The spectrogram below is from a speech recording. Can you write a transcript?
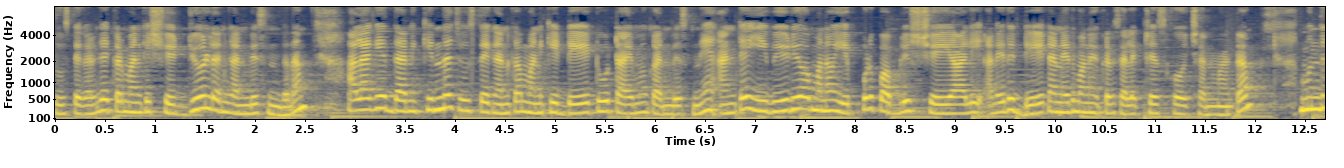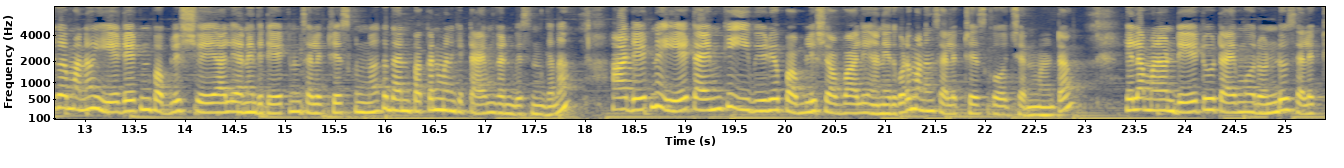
చూస్తే కనుక ఇక్కడ మనకి షెడ్యూల్డ్ అని కనిపిస్తుంది కదా. అలాగే దాని కింద చూస్తే కనుక మనకి డే టు టైం కనిపిస్తుంది. అంటే ఈ వీడియో మనం ఎప్పుడు పబ్లిష్ చేయాలి అనేది డేట్ అనేది మనం ఇక్కడ సెలెక్ట్ చేసుకోవచ్చు అనమాట ముందుగా మనం ఏ డేట్ని పబ్లిష్ చేయాలి అనేది డేట్ని సెలెక్ట్ చేసుకున్నాక దాని పక్కన మనకి టైం కనిపిస్తుంది కదా. ఆ డేట్ను ఏ టైంకి ఈ వీడియో పబ్లిష్ అవ్వాలి అనేది కూడా మనం సెలెక్ట్ చేసుకోవచ్చు అనమాట ఇలా మనం డే టు టైం రెండు సెలెక్ట్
